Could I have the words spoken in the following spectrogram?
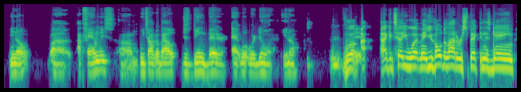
you know uh, our families, um, we talk about just being better at what we're doing. You know. Well, I, I can tell you what, man, you hold a lot of respect in this game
